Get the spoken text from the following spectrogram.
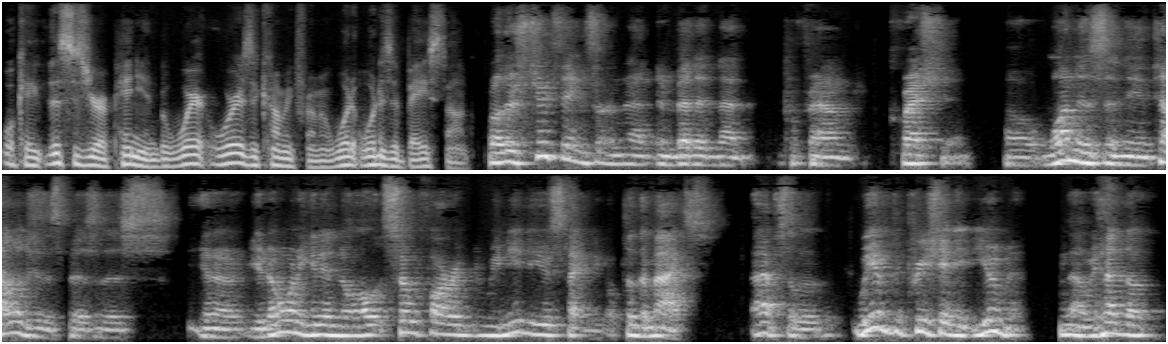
okay this is your opinion but where where is it coming from and what what is it based on? Well there's two things on that embedded in that profound question. Uh, one is in the intelligence business you know you don't want to get into all so far we need to use technical to the max absolutely. We have depreciated human. Now we had the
